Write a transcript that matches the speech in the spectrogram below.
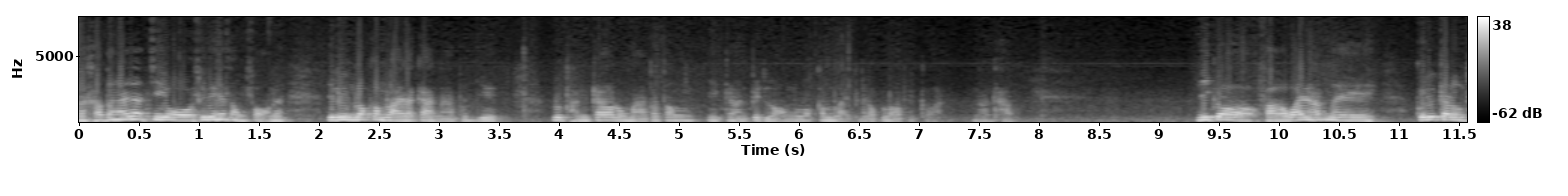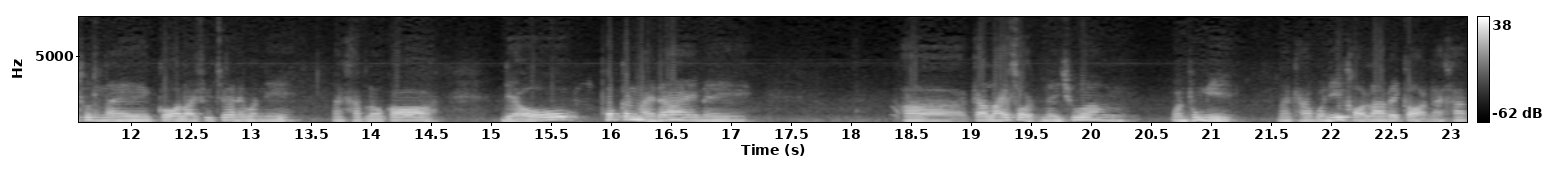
นะครับดังนั้น GO ซีรีส์สองสองเนี่ยอย่าลืมล็อกกำไรแล้วกันนะพอยืด ลุดพันเก้าลงมาก็ต้องมีการปิดลองล็อกกำไรเป็นรอบๆไปก่อนนะครับ นี่ก็ฝากเอาไว้นะครับในกลยุทธ์การลงทุนใน Go Online Future ในวันนี้นะครับ แล้วก็เดี๋ยวพบกันใหม่ได้ในการไลฟ์สดในช่วงวันพรุ่งนี้นะครับ วันนี้ขอลาไปก่อนนะครับ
